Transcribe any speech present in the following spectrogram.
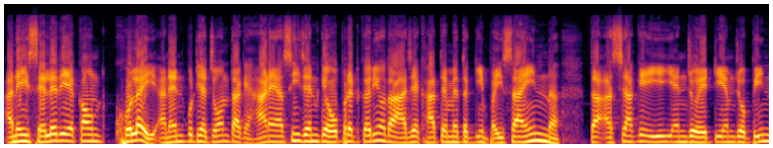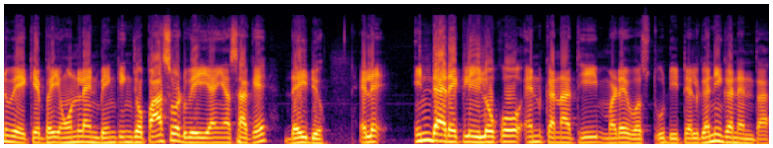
અને એ સેલરી એકાઉન્ટ ખોલાઈ અને એને પૂછ્યા ચોનતા કે હાણે અસી જન કે ઓપરેટ કર્યો તો આજે ખાતે મેં તો કંઈ પૈસા આઈન ને તો અસા કે એ એન જો એટીએમ જો પિન વે કે ભાઈ ઓનલાઈન બેન્કિંગ જો પાસવર્ડ વે એ અહીંયા અસા કે દઈ દો એટલે ઇનડાયરેક્ટલી એ લોકો એન કનાથી મળે વસ્તુ ડિટેલ ગની ગને તા.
